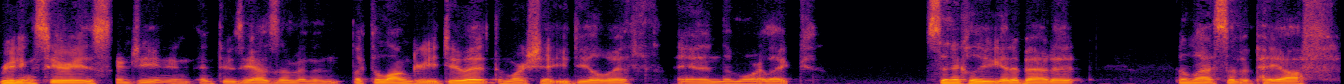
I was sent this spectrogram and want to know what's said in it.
reading series energy and enthusiasm and then like the longer you do it the more shit you deal with and the more like cynical you get about it the less of a payoff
